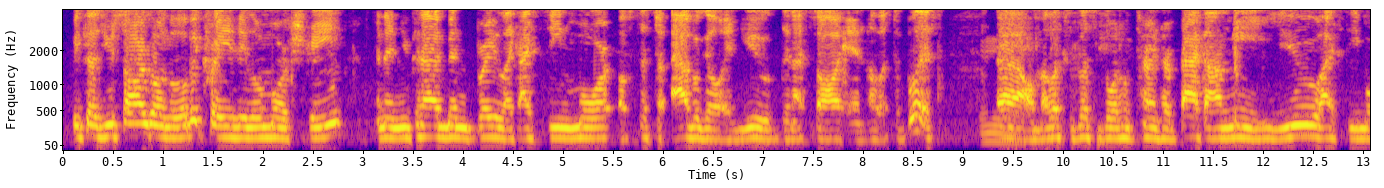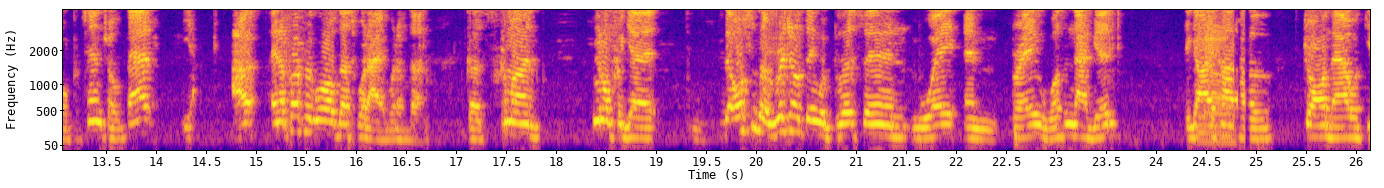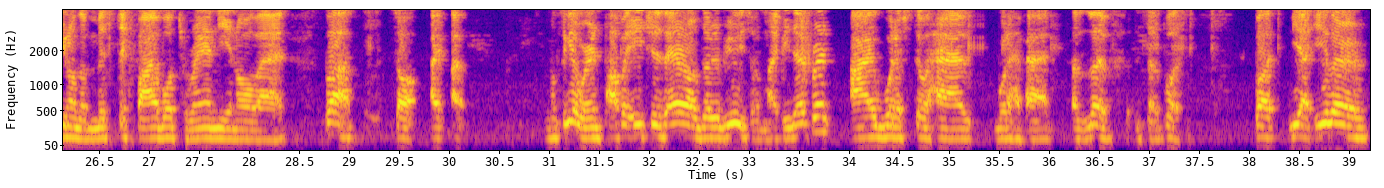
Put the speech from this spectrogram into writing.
because you saw her going a little bit crazy, a little more extreme, and then you could have been Bray like I seen more of Sister Abigail in you than I saw in Alexa Bliss. Mm. Um, Alexa Bliss is the one who turned her back on me. You, I see more potential. That, yeah, I, in a perfect world, that's what I would have done. Because come on, we don't forget. The, also, the original thing with Bliss and Way and Bray wasn't that good. It got No. kind of drawn out with you know the Mystic Fireball to Randy and all that. But so I, I once again we're in Papa H's era of WWE, so it might be different. I would have still had would have had a Liv instead of Bliss. But yeah, either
